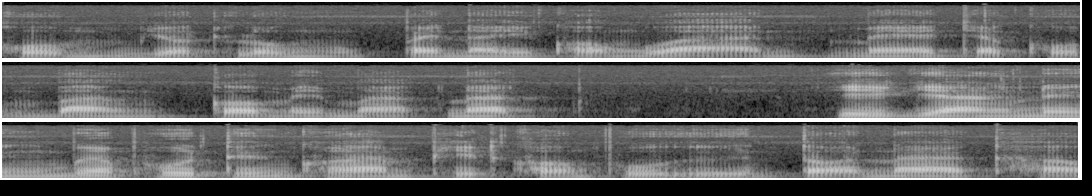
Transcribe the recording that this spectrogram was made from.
ขมหยดลงไปในของหวาน แม้จะขมบ้างก็ไม่มากนัก อีกอย่างหนึ่งเมื่อพูดถึงความผิดของผู้อื่นต่อหน้าเขา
